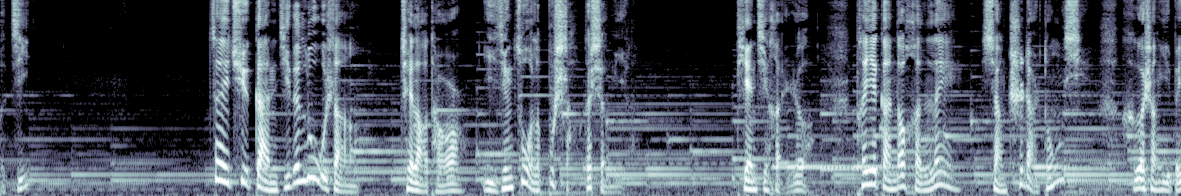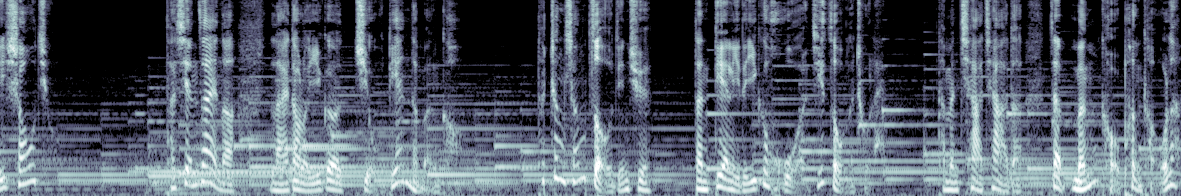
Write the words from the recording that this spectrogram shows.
了鸡。在去赶集的路上，这老头已经做了不少的生意了。天气很热，他也感到很累，想吃点东西，喝上一杯烧酒。他现在呢，来到了一个酒店的门口，他正想走进去，但店里的一个伙计走了出来，他们恰恰的在门口碰头了。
